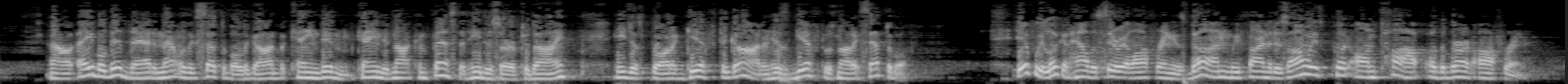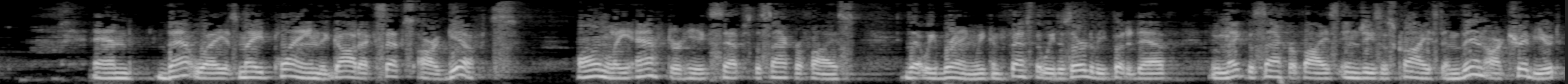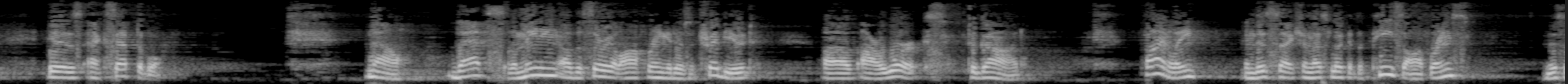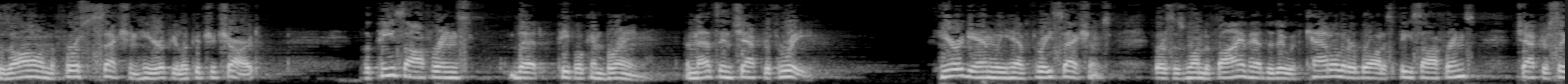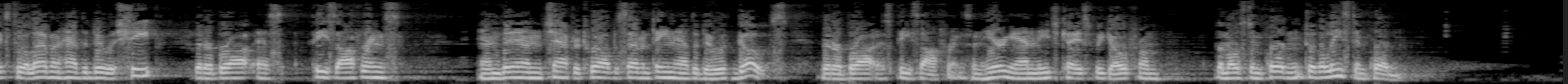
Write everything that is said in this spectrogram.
Now, Abel did that, and that was acceptable to God, but Cain didn't. Cain did not confess that he deserved to die. He just brought a gift to God, and his gift was not acceptable. If we look at how the cereal offering is done, we find that it's always put on top of the burnt offering. And that way it's made plain that God accepts our gifts only after He accepts the sacrifice that we bring. We confess that we deserve to be put to death, we make the sacrifice in Jesus Christ, and then our tribute is acceptable. Now, that's the meaning of the cereal offering. It is a tribute of our works to God. Finally, in this section, let's look at the peace offerings. This is all in the first section here, if you look at your chart. The peace offerings that people can bring. And that's in chapter 3. Here again we have three sections. Verses 1 to 5 had to do with cattle that are brought as peace offerings. Chapter 6 to 11 had to do with sheep that are brought as peace offerings. And then chapter 12 to 17 had to do with goats that are brought as peace offerings. And here again, in each case, we go from the most important to the least important.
